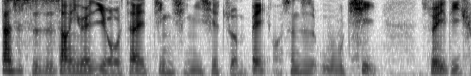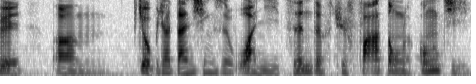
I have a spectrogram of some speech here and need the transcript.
但是实质上因为有在进行一些准备啊，甚至是武器，所以的确，嗯，就比较担心是万一真的去发动了攻击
